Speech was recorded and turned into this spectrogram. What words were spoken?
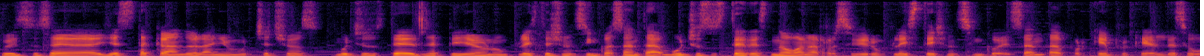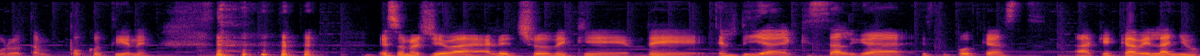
pues o sea, ya se está acabando el año muchachos. Muchos de ustedes le pidieron un PlayStation 5 a Santa, muchos de ustedes no van a recibir un PlayStation 5 de Santa. ¿Por qué? Porque él de seguro tampoco tiene. Eso nos lleva al hecho de que de el día que salga este podcast a que acabe el año,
